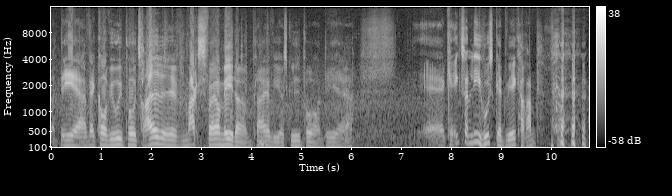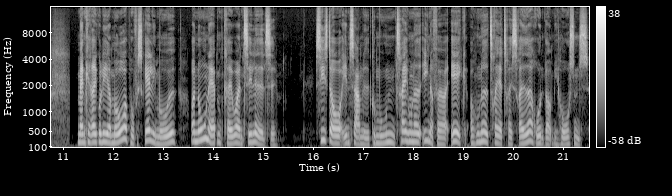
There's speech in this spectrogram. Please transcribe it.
og det er, hvad går vi ud på? 30, maks 40 meter plejer vi at skyde på, og det er... Jeg kan ikke sådan lige huske, at vi ikke har ramt. Man kan regulere måger på forskellige måder, og nogle af dem kræver en tilladelse. Sidste år indsamlede kommunen 341 æg og 163 redder rundt om i Horsens.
